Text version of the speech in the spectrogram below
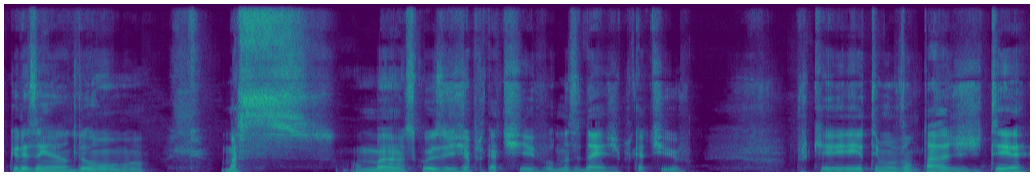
Fiquei desenhando umas, umas coisas de aplicativo, umas ideias de aplicativo. Porque eu tenho uma vontade de ter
